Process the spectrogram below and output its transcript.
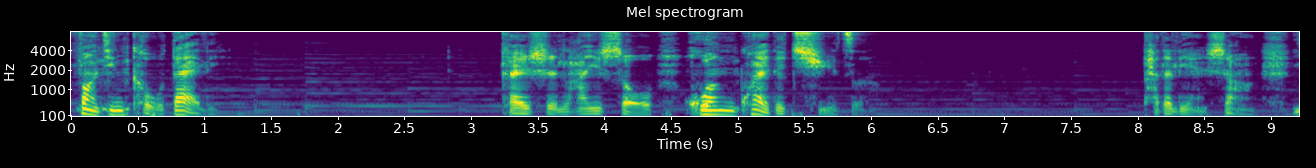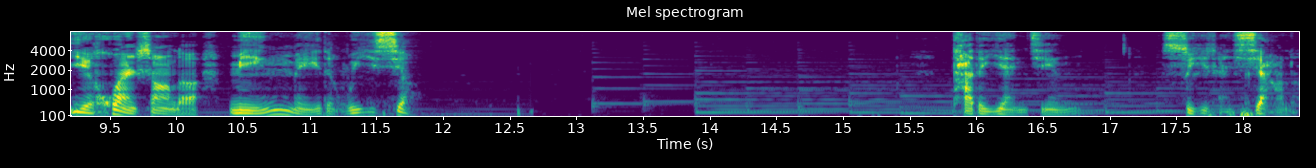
放进口袋里，开始拉一首欢快的曲子。他的脸上也换上了明媚的微笑，他的眼睛虽然瞎了，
